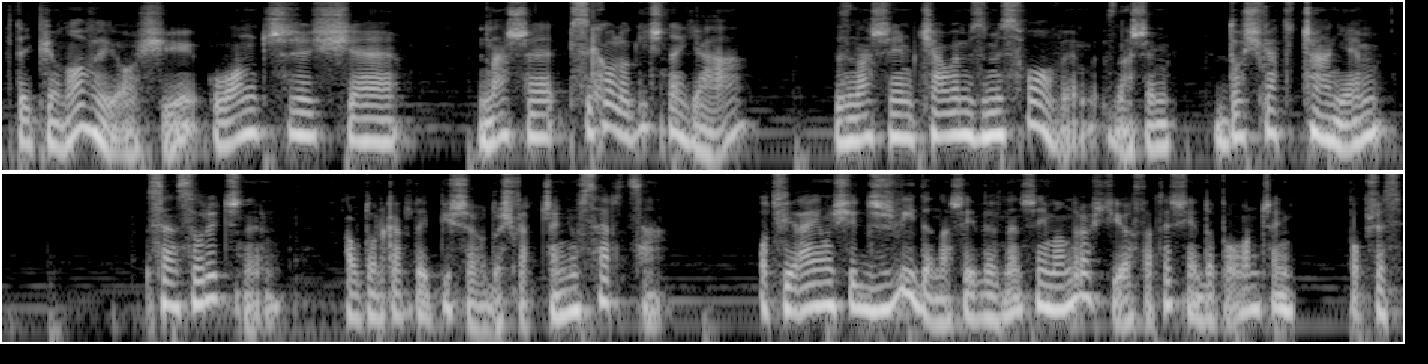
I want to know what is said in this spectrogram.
W tej pionowej osi łączy się nasze psychologiczne ja z naszym ciałem zmysłowym, z naszym doświadczaniem sensorycznym. Autorka tutaj pisze o doświadczeniu serca. Otwierają się drzwi do naszej wewnętrznej mądrości i ostatecznie do połączeń poprzez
